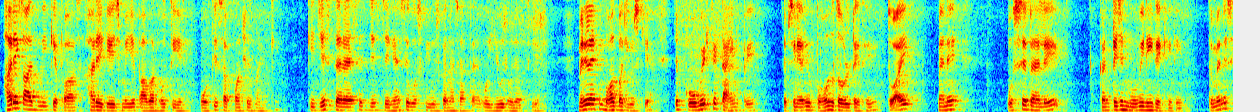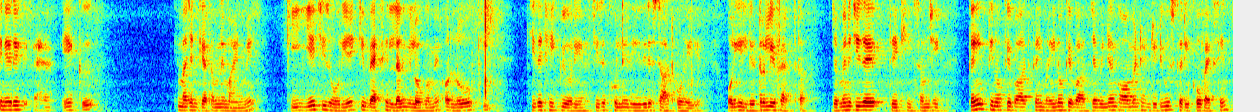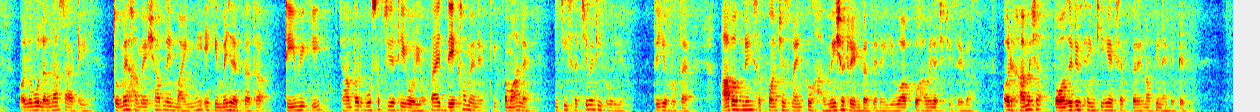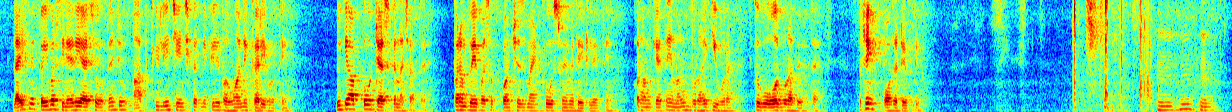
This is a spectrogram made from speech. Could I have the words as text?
हर एक आदमी के पास, हर एक एज में ये पावर होती है, वो होती है सबकॉन्शियस माइंड की, कि जिस तरह से, जिस जगह से वो उसको यूज़ करना चाहता है, वो यूज़ हो जाती है। मैंने लाइफ में बहुत बार यूज़ किया जब कोविड के टाइम पे, जब सीनियर बहुत ज़्यादा उल्टे थे तो आई मैंने उससे पहले कंटेजन मूवी नहीं देखी थी। तो मैंने सीनियर एक इमेजिन किया था अपने माइंड में कि ये चीज़ हो रही है कि वैक्सीन लग गई लोगों में और लोगों की चीज़ें ठीक भी हो रही हैं, चीज़ें खुलने धीरे धीरे स्टार्ट हो रही है। और ये लिटरली इफ़ेक्ट था। जब मैंने चीज़ें देखी, समझी, कई दिनों के बाद, कई महीनों के बाद, जब इंडियन गवर्नमेंट ने इंट्रोड्यूस करी कोवैक्सीन और जब वो लगना स्टार्ट हुई तो मैं हमेशा अपने माइंड में एक इमेज रखता था टीवी की, जहाँ पर वो सब चीज़ें ठीक हो रही हो। और आज देखा मैंने कि कमाल है, ये चीज़ सच्ची में ठीक हो रही है। तो ये होता है। आप अपने सबकॉन्शियस माइंड को हमेशा ट्रेन करते रहिए, वो आपको हमेशा अच्छी चीज़ देगा। और हमेशा पॉजिटिव थिंकिंग एक्सेप्ट करें, ना कि नेगेटिव लाइफ में कई बार सीनरी ऐसे होते हैं जो आपके लिए चेंज करने के लिए भगवान ने करे होते हैं, क्योंकि आपको वो टेस्ट करना चाहता है। पर हम कई बार सबकॉन्शियस माइंड को उसमें में देख लेते हैं और हम कहते हैं, हमारे बुरा ही क्यों हो रहा है? तो वो और बुरा दे देता है। थिंक पॉजिटिवली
